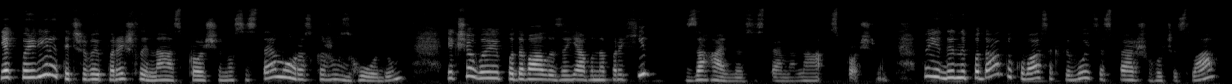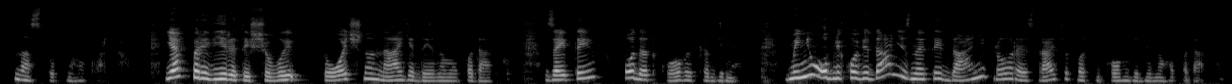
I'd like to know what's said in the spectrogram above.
Як перевірити, чи ви перейшли на спрощену систему, розкажу згодом. Якщо ви подавали заяву на перехід, загальної системи на спрощену, то єдиний податок у вас активується з першого числа наступного кварталу. Як перевірити, що ви точно на єдиному податку? Зайти в податковий кабінет. В меню облікові дані знайти дані про реєстрацію платником єдиного податку.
